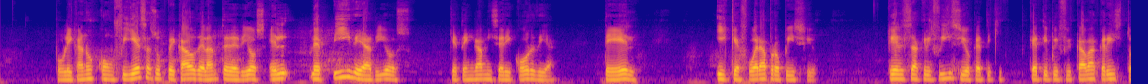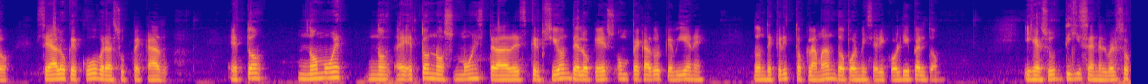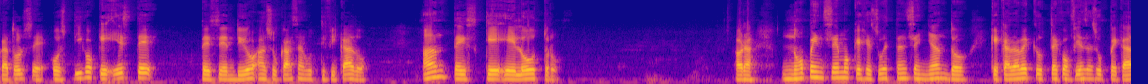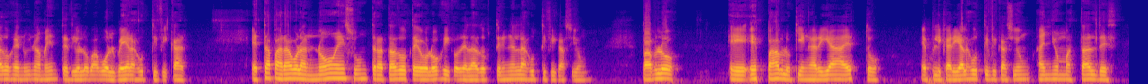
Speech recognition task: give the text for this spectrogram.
Publicano confiesa sus pecados delante de Dios. Él le pide a Dios que tenga misericordia de él y que fuera propicio. Que el sacrificio que, tipificaba Cristo sea lo que cubra sus pecados. Esto no esto nos muestra la descripción de lo que es un pecador que viene, donde Cristo clamando por misericordia y perdón. Y Jesús dice en el verso 14, os digo que éste descendió a su casa justificado antes que el otro. Ahora, no pensemos que Jesús está enseñando que cada vez que usted confiesa sus pecados genuinamente, Dios lo va a volver a justificar. Esta parábola no es un tratado teológico de la doctrina en la justificación. Pablo eh, es Pablo quien haría esto, explicaría la justificación años más tarde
